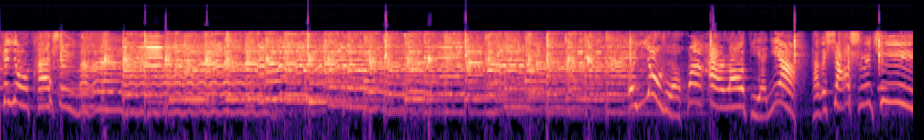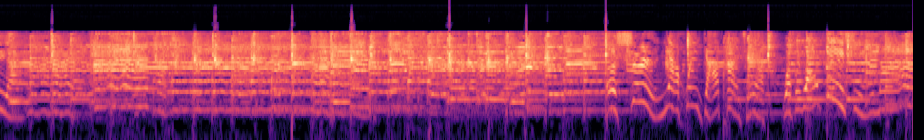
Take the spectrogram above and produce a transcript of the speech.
他可又谈什么？要说还二老爹娘，他个下世去呀。十二年回家探亲，我个枉费心呐！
